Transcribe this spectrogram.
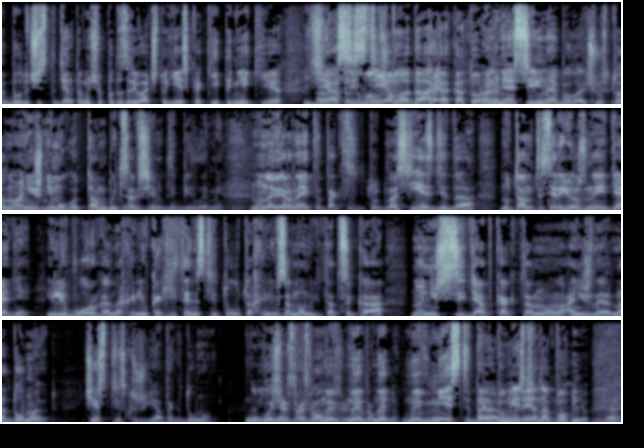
будучи студентом, еще подозревать, что есть какие-то некие э, думал, система, что да, ка- ко- которая... У меня сильное было чувство, но они же не могут там быть совсем дебилами. Ну, наверное, это так тут на съезде, да. Но там-то серьезные дяди. Или в органах, или в каких-то институтах, или в самом где-то ЦК. Но они же сидят как-то, ну, они же, наверное, думают. Честно тебе скажу, я так думал. Ну, в я- 88 мы, мы, 89 мы- мы вместе Да, так думали, вместе я напомню. думали,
